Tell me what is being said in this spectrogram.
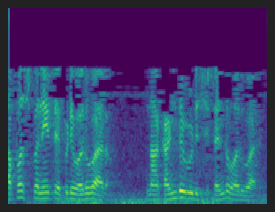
தபஸ் பண்ணிட்டு எப்படி வருவார்? நான் கண்டுபிடிச்சிட்டேன்னு வருவார்.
